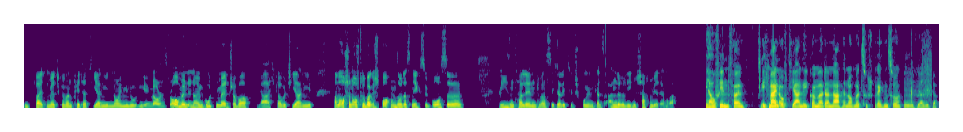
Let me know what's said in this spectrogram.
Im zweiten Match gewann Peter Tierney neun Minuten gegen Lawrence Roman in einem guten Match, aber ja, ich glaube, Tierney haben wir auch schon oft drüber gesprochen, so das nächste große Riesentalent, was sicherlich den Sprung in ganz andere Ligen schaffen wird, Emra. Ja, auf jeden Fall. Ich meine, auf Tiani kommen wir dann nachher nochmal zu sprechen. So. Hm, ja, sicher.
